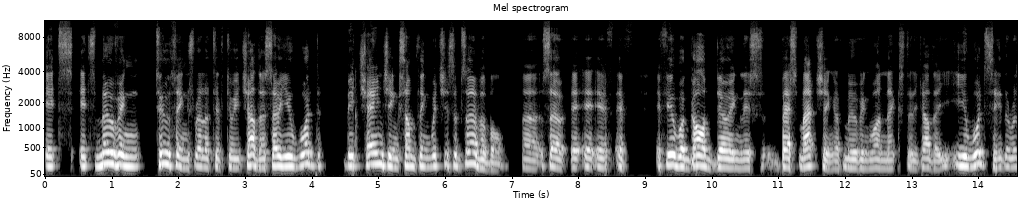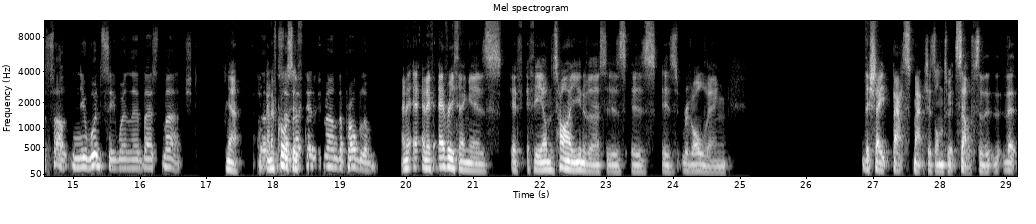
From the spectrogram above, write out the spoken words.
it's it's moving two things relative to each other. So you would be changing something which is observable. Uh, so if if if you were God doing this best matching of moving one next to each other, you would see the result, and you would see when they're best matched. Yeah, and of course, so if, around the problem and and if everything is if if the entire universe is is is revolving the shape best matches onto itself. So that, that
